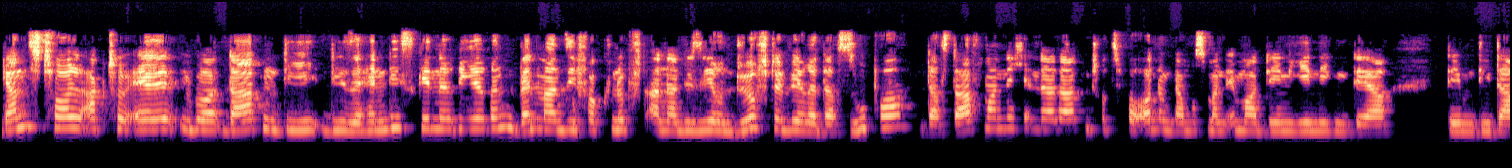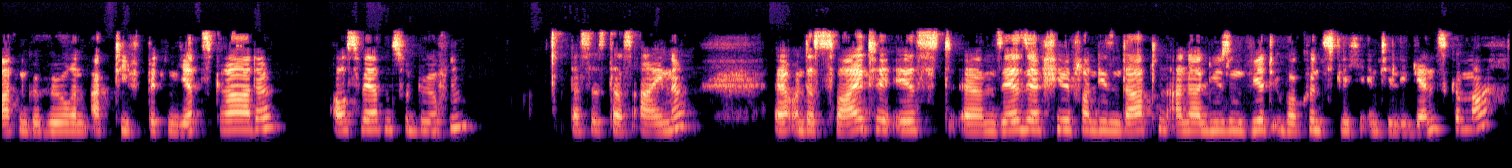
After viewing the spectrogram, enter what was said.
ganz toll aktuell über Daten, die diese Handys generieren. Wenn man sie verknüpft analysieren dürfte, wäre das super. Das darf man nicht in der Datenschutzverordnung. Da muss man immer denjenigen, der dem die Daten gehören, aktiv bitten, jetzt gerade auswerten zu dürfen. Das ist das eine. Äh, und das Zweite ist, ähm, sehr, sehr viel von diesen Datenanalysen wird über künstliche Intelligenz gemacht,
